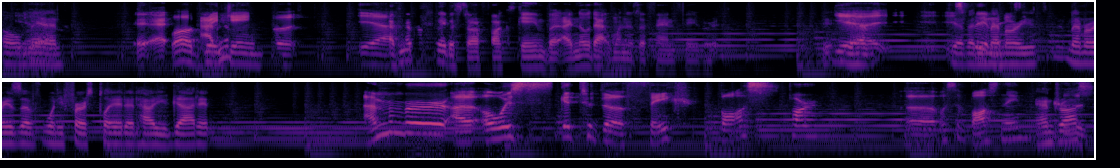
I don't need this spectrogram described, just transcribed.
Oh Yeah. man. I- Well, a I've great never- game, but yeah, I've never played a Star Fox game, but I know that one is a fan favorite. Y- you yeah. have- it- it- You have any pretty amazing. memories memories of when you first played it, how you got it? I remember I always get to the fake boss part. Uh, what's the boss name? Andross?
